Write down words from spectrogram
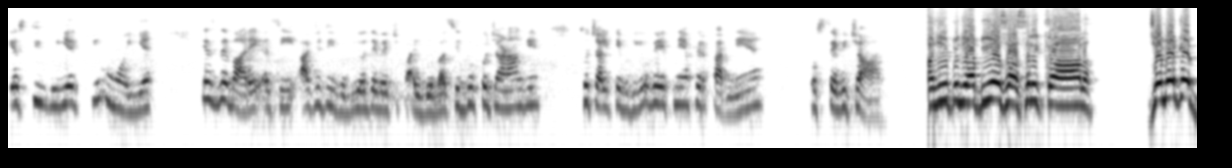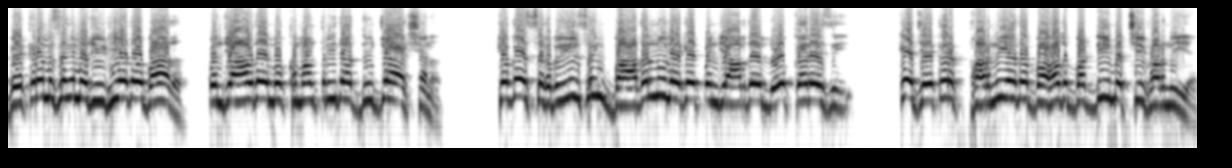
ਕਿਸ ਦੀ ਹੋਈ ਹੈ, ਕਿਉਂ ਹੋਈ ਹੈ, ਇਸ ਦੇ ਬਾਰੇ ਅਸੀਂ ਅੱਜ ਦੀ ਵੀਡੀਓ ਦੇ ਵਿੱਚ ਭਾਈ ਦੇਵਾ ਸਿੱਧੂ ਕੋ ਜਾਣਾਂਗੇ। ਸੋ ਚੱਲ ਕੇ ਵੀਡੀਓ ਵੇਖਨੇ ਆ ਫਿਰ ਕਰਨੇ ਆ ਉਸ ਤੇ ਵਿਚਾਰ। ਹਾਂਜੀ, ਪੰਜਾਬੀਓ, ਸਤਿ ਸ੍ਰੀ ਅਕਾਲ। ਜਿਵੇਂ ਕਿ ਬਿਕਰਮ ਸਿੰਘ ਮਜੀਠੀਆ ਤੋਂ ਬਾਅਦ ਪੰਜਾਬ ਦੇ ਮੁੱਖ ਮੰਤਰੀ ਦਾ ਦੂਜਾ ਐਕਸ਼ਨ। ਕਿਉਂਕਿ ਸੁਖਬੀਰ ਸਿੰਘ ਬਾਦਲ ਨੂੰ ਲੈ ਕੇ ਪੰਜਾਬ ਦੇ ਲੋਕ ਕਹਿ ਰਹੇ ਸੀ ਕਿ ਜੇਕਰ ਫੜਨੀ ਹੈ ਤਾਂ ਬਹੁਤ ਵੱਡੀ ਮੱਛੀ ਫੜਨੀ ਹੈ।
